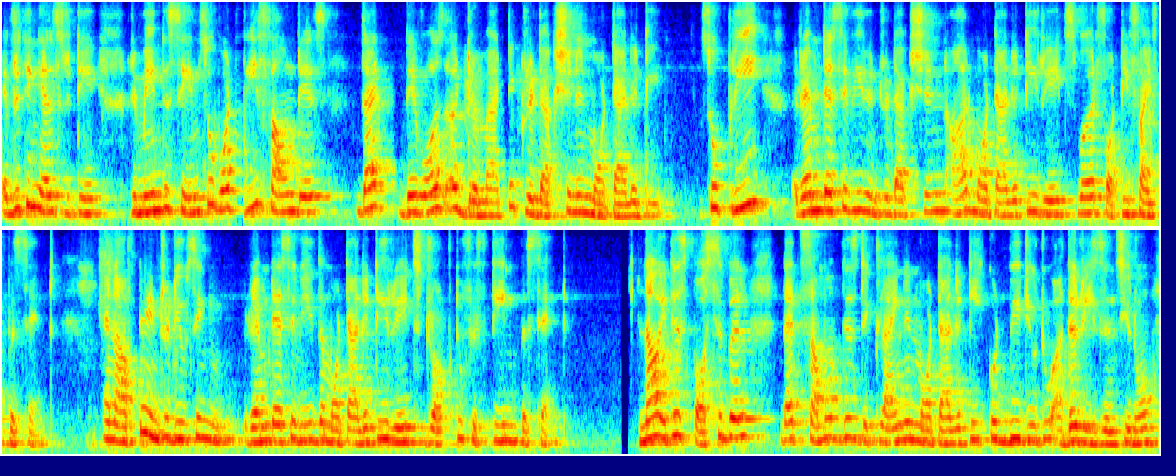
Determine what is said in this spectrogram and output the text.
everything else retain, remain the same. So what we found is that there was a dramatic reduction in mortality. So pre remdesivir introduction our mortality rates were 45% and after introducing remdesivir the mortality rates dropped to 15% now, it is possible that some of this decline in mortality could be due to other reasons. You know,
